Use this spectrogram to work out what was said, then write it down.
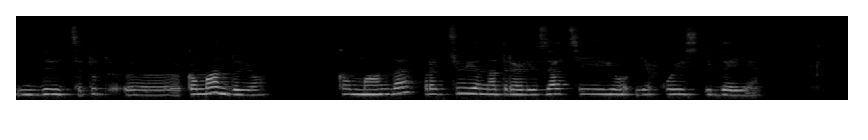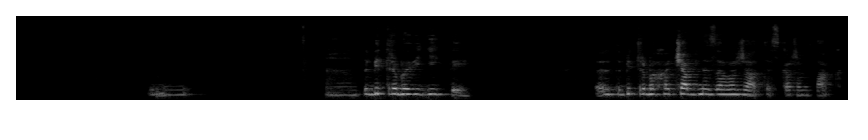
Дивіться, тут командою команда працює над реалізацією якоїсь ідеї. Е, Тобі треба відійти. Е, Тобі треба хоча б не заважати, скажімо так.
